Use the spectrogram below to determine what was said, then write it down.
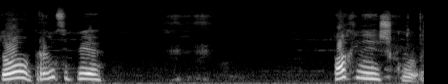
то, в принципі, пахне шкірою.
